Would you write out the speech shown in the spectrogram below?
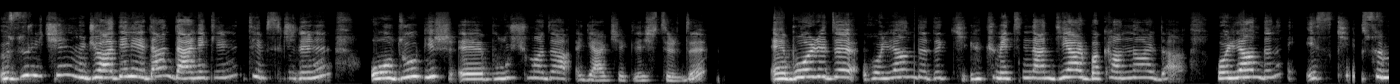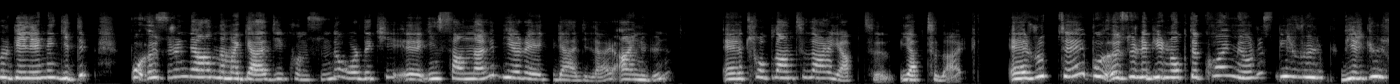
özür için mücadele eden derneklerinin temsilcilerinin olduğu bir e, buluşmada gerçekleştirdi. E, bu arada Hollanda'daki hükümetinden diğer bakanlar da Hollanda'nın eski sömürgelerine gidip bu özrün ne anlama geldiği konusunda oradaki e, insanlarla bir araya geldiler aynı gün. E, toplantılar yaptı, yaptılar. E, Rutte bu özürle bir nokta koymuyoruz, bir virgül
